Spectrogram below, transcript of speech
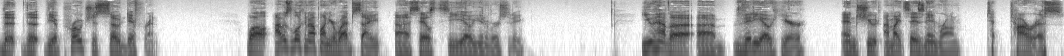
the the the approach is so different. Well, I was looking up on your website, uh, Sales CEO University. You have a, a, video here, and shoot, I might say his name wrong. T- Taurus.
